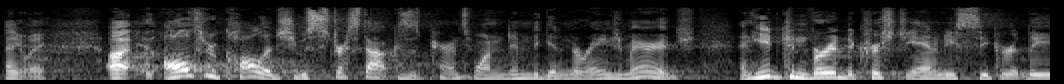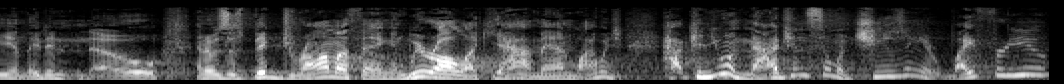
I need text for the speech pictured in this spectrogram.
Anyway, uh, all through college, he was stressed out because his parents wanted him to get an arranged marriage. And he'd converted to Christianity secretly, and they didn't know. And it was this big drama thing. And we were all like, yeah, man, why would you? How, can you imagine someone choosing your wife for you?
